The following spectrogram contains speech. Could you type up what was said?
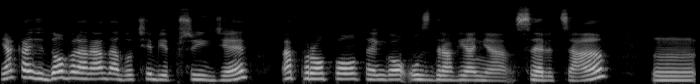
Jakaś dobra rada do Ciebie przyjdzie a propos tego uzdrawiania serca, mm,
